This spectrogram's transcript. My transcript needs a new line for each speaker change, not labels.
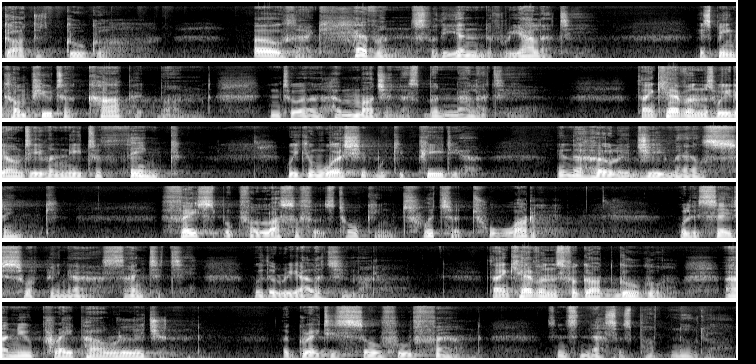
God at Google. Oh, thank heavens for the end of reality. It's been computer carpet bombed into a homogeneous banality. Thank heavens we don't even need to think. We can worship Wikipedia in the holy Gmail sink. Facebook philosophers talking Twitter twaddle. Well, it saves swapping our sanctity with a reality model. Thank heavens for God Google, our new PayPal religion, the greatest soul food found since NASA's pot noodle.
